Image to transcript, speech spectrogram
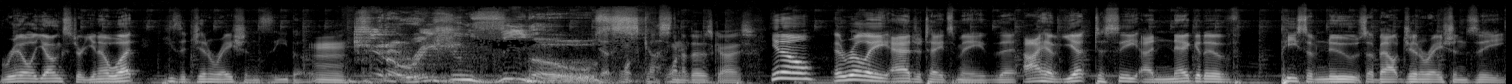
Real youngster. You know what? He's a Generation Zebo. Mm, Generation Zebos. Disgusting. one of those guys. You know, it really agitates me that I have yet to see a negative piece of news about Generation Z.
